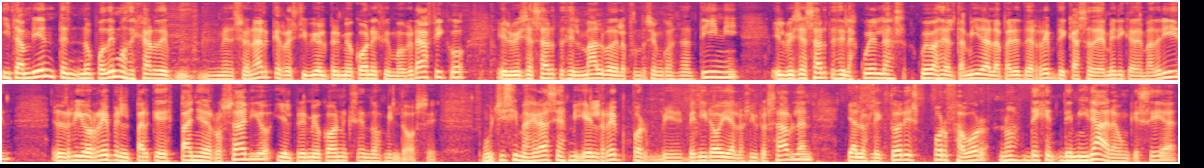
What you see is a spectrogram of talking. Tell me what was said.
Y también no podemos dejar de mencionar que recibió el premio Conex Demográfico, el Bellas Artes del Malva de la Fundación Constantini, el Bellas Artes de las Cuevas, Cuevas de Altamira la Pared de Rep de Casa de América de Madrid, el Río Rep en el Parque de España de Rosario y el premio Conex en 2012. Muchísimas gracias Miguel Rep por venir hoy a Los Libros Hablan y a los lectores, por favor, no dejen de mirar, aunque sea,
